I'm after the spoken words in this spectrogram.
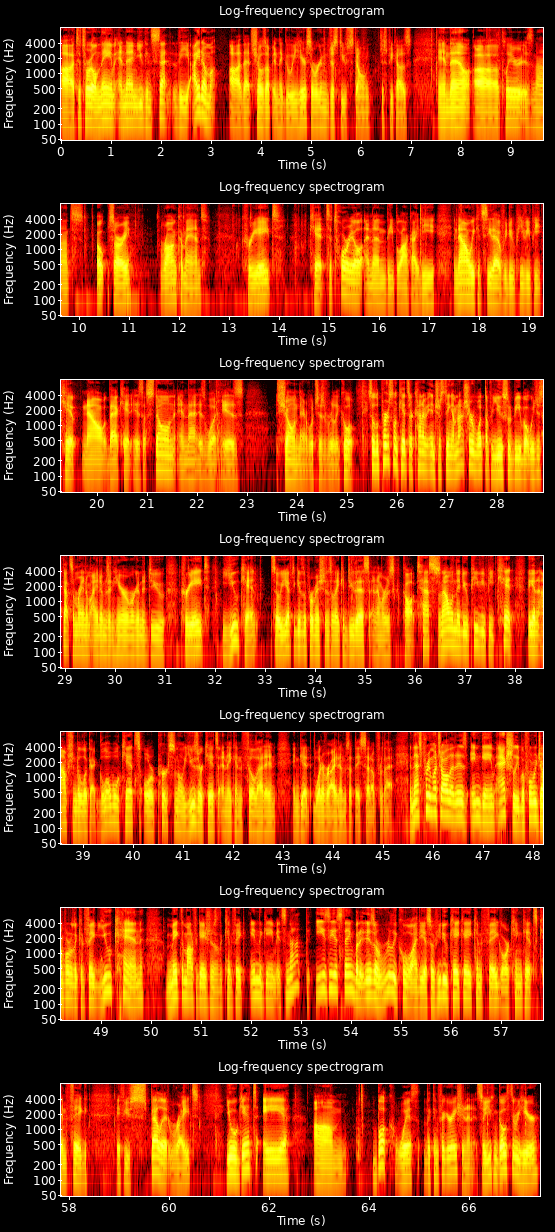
uh, tutorial name, and then you can set the item uh, that shows up in the GUI here. So we're going to just do stone, just because. And now uh, player is not. Oh, sorry, wrong command. Create kit tutorial and then the block ID. And now we can see that if we do PvP kit, now that kit is a stone and that is what is shown there, which is really cool. So the personal kits are kind of interesting. I'm not sure what the use would be, but we just got some random items in here. We're going to do create U kit so you have to give the permission so they can do this, and then we're just gonna call it test. So now when they do PvP kit, they get an option to look at global kits or personal user kits, and they can fill that in and get whatever items that they set up for that. And that's pretty much all that is in game. Actually, before we jump over to the config, you can make the modifications of the config in the game. It's not the easiest thing, but it is a really cool idea. So if you do KK config or KingKits config, if you spell it right, you will get a um, book with the configuration in it. So you can go through here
